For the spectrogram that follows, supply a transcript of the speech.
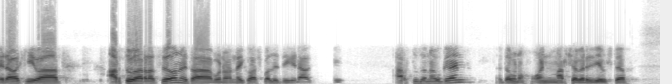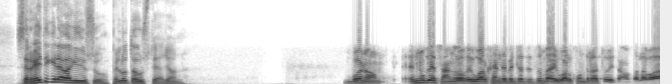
erabaki bat hartu garrazion, eta, bueno, nahiko aspaldetik erabaki hartu den auken, eta, bueno, oain marxa berri ustea. Zergaitik erabaki duzu, pelota ustea, Jon? Bueno, ez nuke zango, igual jende pentsatzen ba, igual kontratu izango zala ba,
